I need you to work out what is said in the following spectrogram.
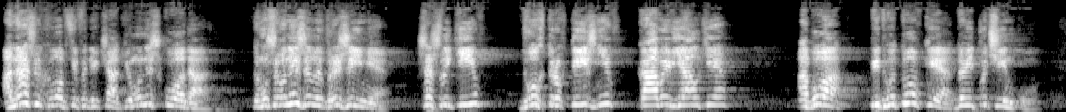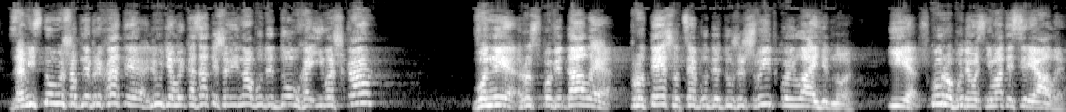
А наших хлопців і дівчат йому не шкода, тому що вони жили в режимі шашликів, двох-трьох тижнів, кави в Ялті або підготовки до відпочинку. Замість того, щоб не брехати людям і казати, що війна буде довга і важка, вони розповідали про те, що це буде дуже швидко і лагідно. І скоро будемо знімати серіали.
